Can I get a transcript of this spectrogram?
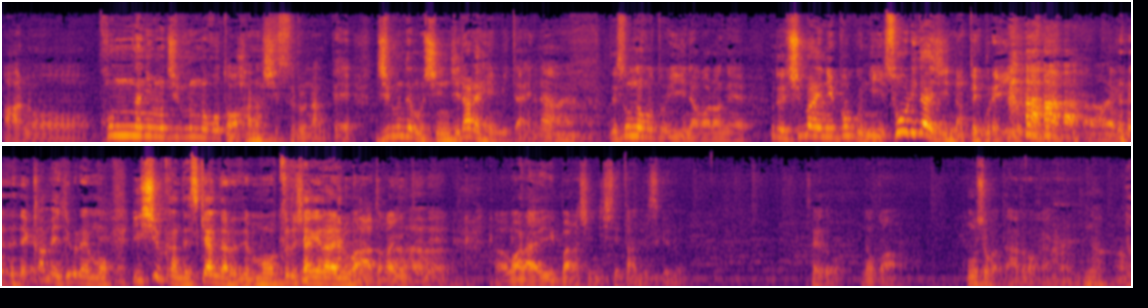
あのこんなにも自分のことを話するなんて自分でも信じられへんみたいな、はいはいでそんなことを言いながらねでしまいに僕に総理大臣になってくれ言うてね。亀治ぐらいもう1週間でスキャンダルでもう吊るし上げられるわとか言うてね。笑い話にしてたんですけどだけどなんか面白かったあの若い頃。もな、いや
